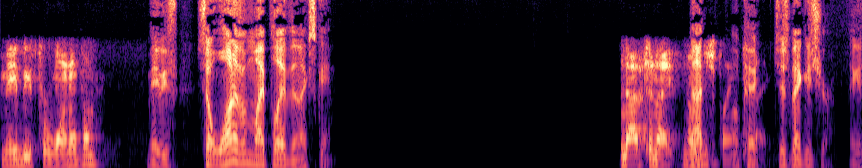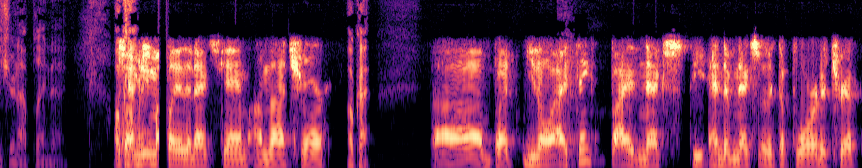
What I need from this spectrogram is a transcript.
maybe for one of them. Maybe. So one of them might play the next game. Not tonight. Not- Nobody's playing tonight. okay, tonight. just making sure. Making sure you're not playing tonight. Okay. Somebody might play the next game. I'm not sure. Okay. Uh, but you know, I think by next the end of next like the Florida trip,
